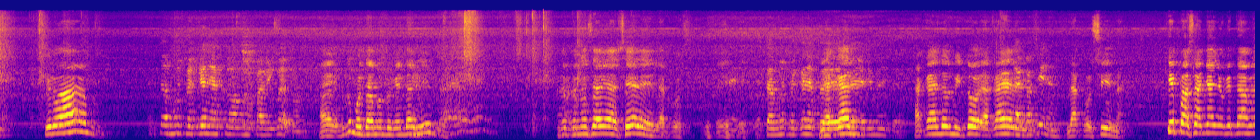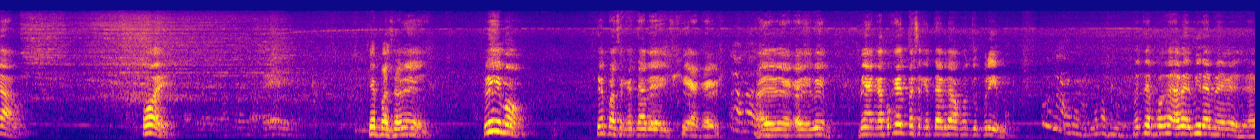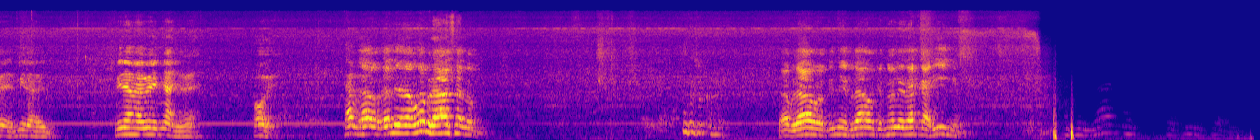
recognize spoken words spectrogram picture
Pero haga. Está muy pequeña como para mi cuerpo. A ver, ¿cómo estamos pequeña aquí? Lo que no sabe hacer es la cosa. Está muy pequeña, pero acá es el-. Acá el dormitorio, acá es La cocina. La cocina. ¿Qué pasa, ñaño, que está bravo? Oye. ¿Qué pasa, ve? Primo. ¿Qué pasa que está ve? Ven acá, a ver, a ver, ven. Ven acá, ¿por qué pasa que está bravo con tu primo? No te pongas, a ver, mírame, a ver, a ver, mira, a ver. Mírame, a ver, ñaño, a ver. Está bravo, dale un abrazo. Está bravo, tiene bravo, que no le da cariño.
